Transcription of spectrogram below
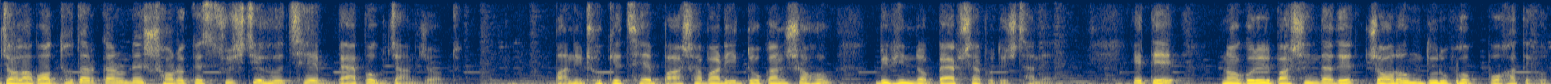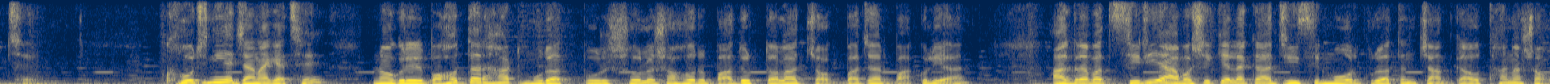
জলাবদ্ধতার কারণে সড়কে সৃষ্টি হয়েছে ব্যাপক যানজট। পানি ঢুকেছে বাসাবাড়ি, দোকানসহ বিভিন্ন ব্যবসা প্রতিষ্ঠানে। এতে নগরীর বাসিন্দাদের চরম দুর্ভোগ পোহাতে হচ্ছে। খোঁজ নিয়ে জানা গেছে, নগরীর বহদ্দারহাট মুরাদপুর, ষোলশহর, বাদুরতলা, চকবাজার, বাকুলিয়া, আগ্রাবাদ সিরিয়া আবাসিক এলাকা, জিসির মোড়, পুরাতন চাঁদগাঁও থানাসহ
